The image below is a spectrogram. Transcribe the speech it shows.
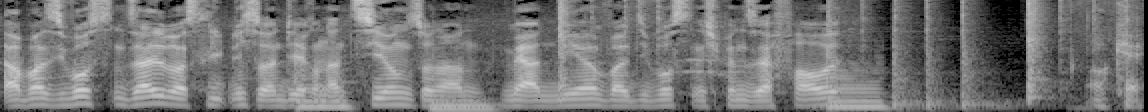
aber sie wussten selber, es liegt nicht so an deren Erziehung, sondern mehr an mir, weil die wussten, ich bin sehr faul. Okay.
